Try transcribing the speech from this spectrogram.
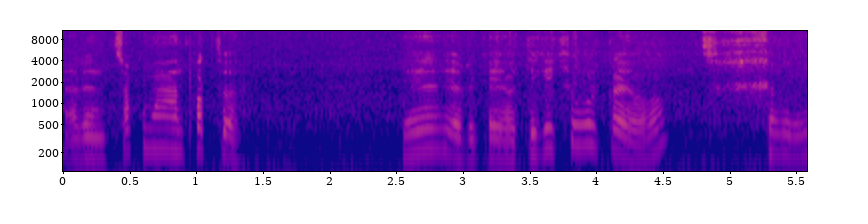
이런 조그마한 포트. 예, 이렇게 어떻게 키울까요? 참.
